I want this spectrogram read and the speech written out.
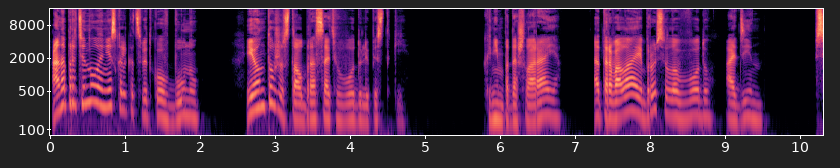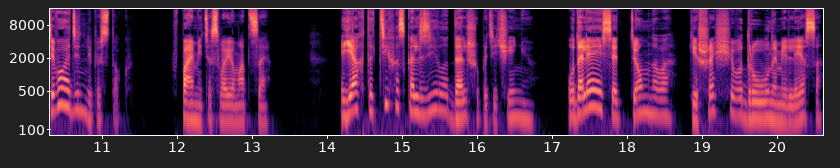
Она протянула несколько цветков Буну, и он тоже стал бросать в воду лепестки. К ним подошла Рая, оторвала и бросила в воду один — всего один лепесток. В память о своем отце. Яхта тихо скользила дальше по течению, удаляясь от темного, кишащего друунами леса,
